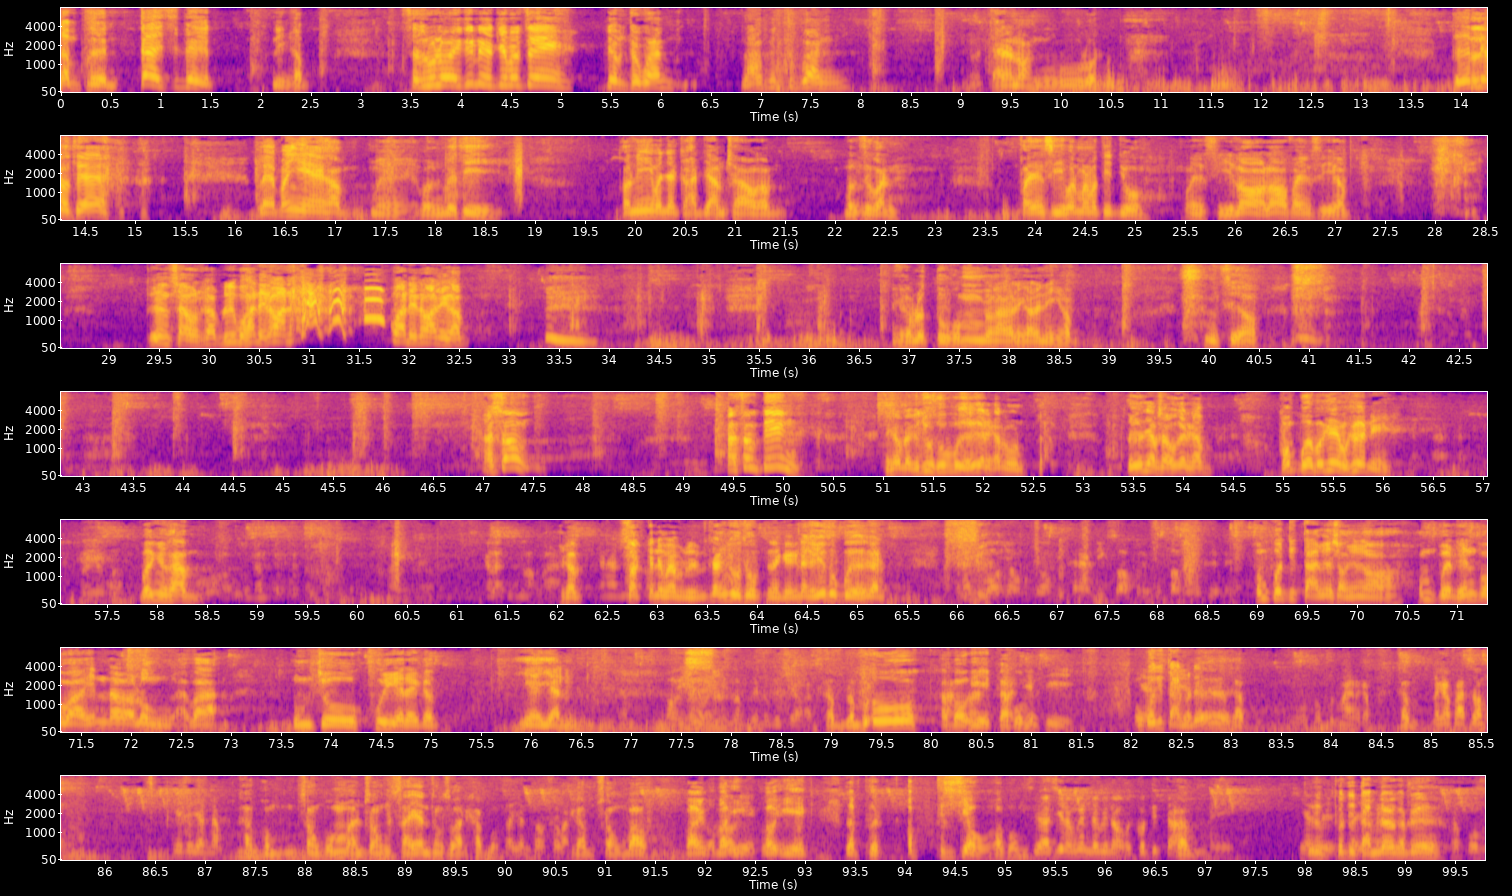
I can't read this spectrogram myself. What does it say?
ลำเพลินเต้ยเสด็จนี่ครับ สนุนเลยขึ้นเดือจิมาเซเดิมทุกวันล้างพิษทุกวันจานนอนอู้รถตื่นเร็วแท้แหลบไม่แย่ครับเมื่อเบิ่งเวทีตอนนี้บรรยากาศยามเช้าครับ เบิ่งซะก่อนไฟยังสีพ่นมันมาติดอยู่ไฟยังสีล่อล่อไฟยังสีครับ เตือนเศร้าครับหรือบ่ทันได้นอนบ่ทันได้นอนเลยครับ นี่ครับรถตู้ผมราคาเท่าไหร่ครับนี่ครับ มีเสืออาอาส่งอาส่งติงนี่ครับแล้วก็ยูทูบเบอร์กันครับผมตื่นยามเช้ากันครับ ผมเปิดเมื่อกี้เมื่อคืนนี่เบิ่งอยู่ครับนะครับ สัดกันนะครับทั้งยูทูบนั่นก็นั่นก็ยูทูบเบอร์คือกันนั่นคือบอกยอมยอมบิ๊กขนาดบิ๊กสอบก็เลยบิ๊กสอบก็เลยขึ้นเลยผมกดติดตามอยู่สองอยังงอผมเปิดเห็นเพราะว่าเห็นแล้วลงว่าหนุ่มโจคุยอะไรกับเฮียยันเอาอีกเอาอีกลำเพื่อนเราไปเชี่ยวครับครับลำพูโอ้ครับเบาเอกครับผมเอฟซีผมกดติดตามมาเด้อครับขอบคุณมากนะครับครับแล้วก็ฟ้าซ่อง เฮียชยันนครับผมส่องผมอันส่องสายอันท่องสวัสดิ์ครับผมำสายันทองสวัสดิ์ ครับส่องเบาเบาเบาเอกเบาเอกลำเพิดออฟฟิเชียลครับผม เสื้อสีน้ำเงินเด้อพี่น้องไปกดติดตามครับให้เฮียคือกดติดตามไปเลยครับเด้อ ครับผม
